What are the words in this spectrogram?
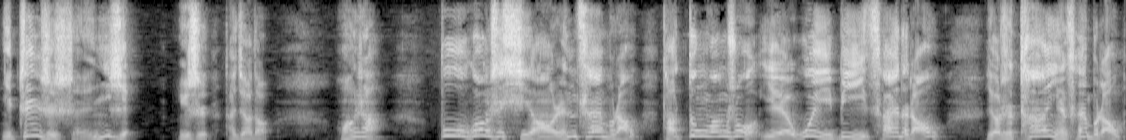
你真是神仙。于是他叫道：“皇上，不光是小人猜不着，他东方朔也未必猜得着。要是他也猜不着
